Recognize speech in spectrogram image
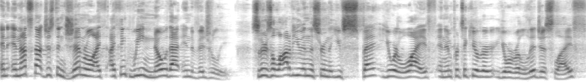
And, and that's not just in general, I, th- I think we know that individually. So there's a lot of you in this room that you've spent your life, and in particular your religious life,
